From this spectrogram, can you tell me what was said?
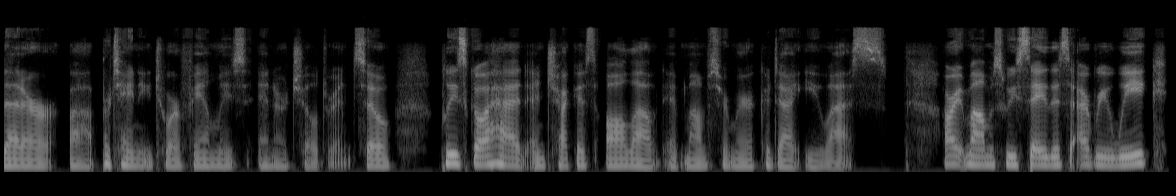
that are uh, pertaining to our families and our children. So please go ahead and check us all out at momsforamerica.us. All right, moms, we say this every week.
